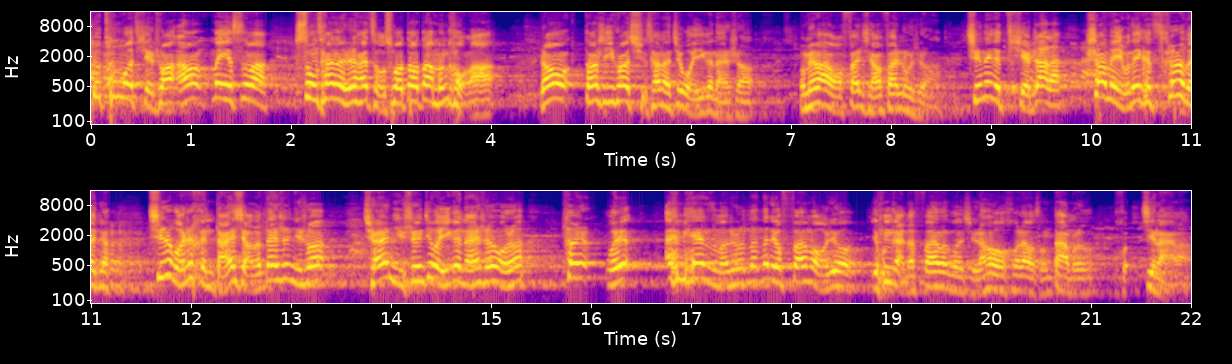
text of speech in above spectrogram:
就通过铁窗，然后那一次吧，送餐的人还走错，到大门口了。然后当时一块取餐的就我一个男生，我没办法，我翻墙翻出去了。其实那个铁栅栏上面有那个刺儿的，就，其实我是很胆小的，但是你说全是女生，就我一个男生，我说他我这爱面子嘛，就说那那就翻吧，我就勇敢的翻了过去。然后后来我从大门回进来了。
